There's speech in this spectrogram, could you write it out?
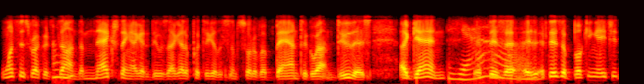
once this record's Uh-huh. done, the next thing I got to do is I got to put together some sort of a band to go out and do this. Again, Yeah. if there's a if there's a booking agent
